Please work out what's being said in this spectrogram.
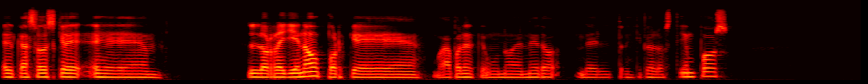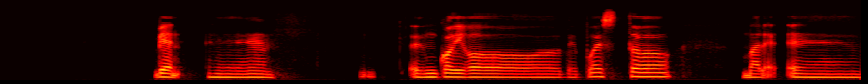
El caso es que lo relleno porque voy a poner que 1 de enero del principio de los tiempos. Bien, un código de puesto. Vale, eh,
